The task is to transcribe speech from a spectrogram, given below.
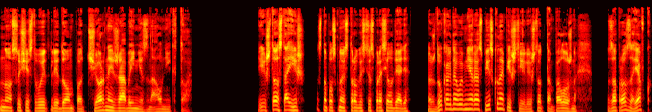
но существует ли дом под черной жабой, не знал никто. — И что стоишь? — с напускной строгостью спросил дядя. — Жду, когда вы мне расписку напишите или что-то там положено. Запрос, заявку.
